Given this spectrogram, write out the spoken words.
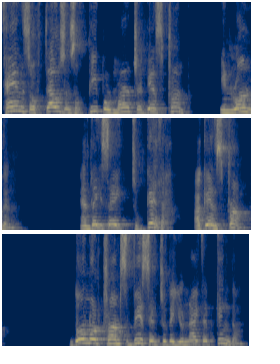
tens of thousands of people march against Trump in London. And they say together against Trump. Donald Trump's visit to the United Kingdom.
